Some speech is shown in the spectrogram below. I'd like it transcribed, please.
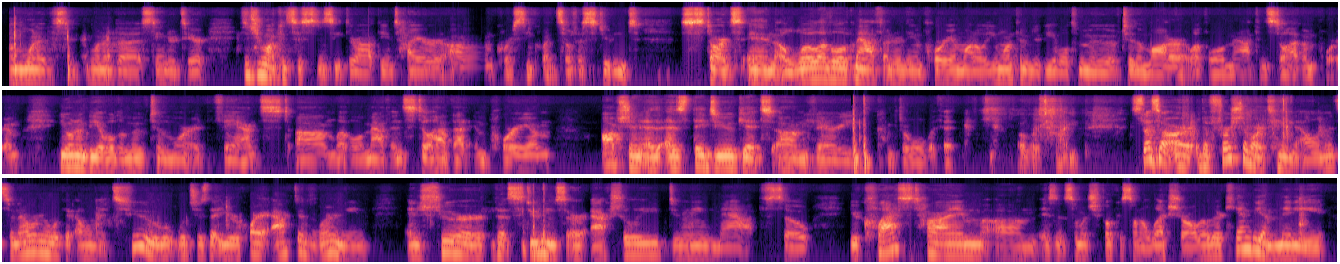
Um, one of the, one of the standards here is that you want consistency throughout the entire um, course sequence. So if a student starts in a low level of math under the Emporium model, you want them to be able to move to the moderate level of math and still have Emporium. You want to be able to move to the more advanced um, level of math and still have that Emporium option as, as they do get um, very comfortable with it over time. So that's our the first of our 10 elements. So now we're going to look at element two, which is that you require active learning, and ensure that students are actually doing math. So your class time um, isn't so much focused on a lecture, although there can be a mini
